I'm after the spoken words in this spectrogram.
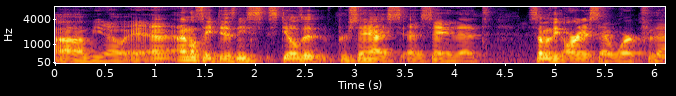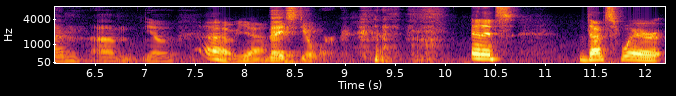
Um, you know, and I don't say Disney steals it per se. I, I say that some of the artists that work for them, um, you know, oh yeah, they steal work. and it's that's where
